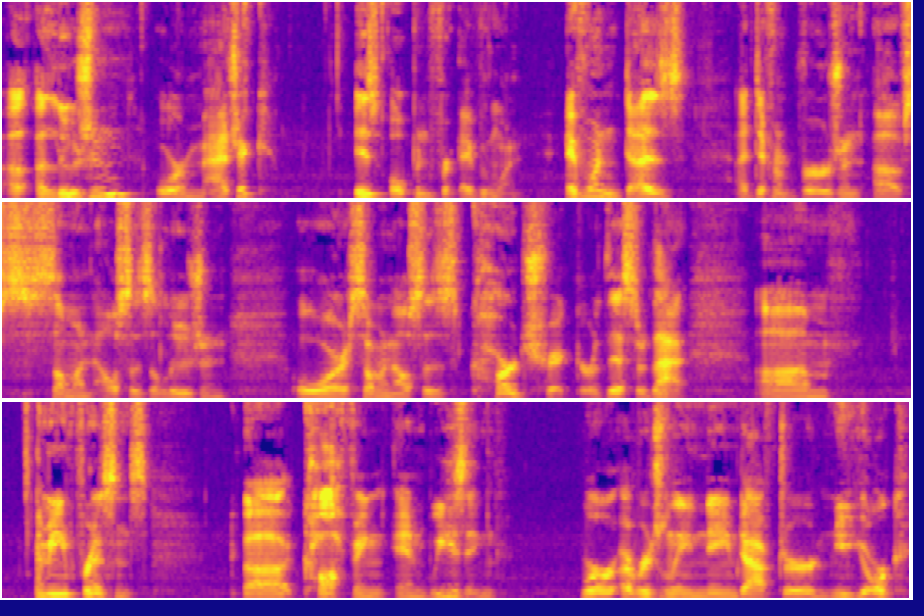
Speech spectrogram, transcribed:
uh, illusion or magic is open for everyone. Everyone does a different version of someone else's illusion or someone else's card trick or this or that. Um, I mean, for instance, uh, Koffing and Weezing were originally named after New York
